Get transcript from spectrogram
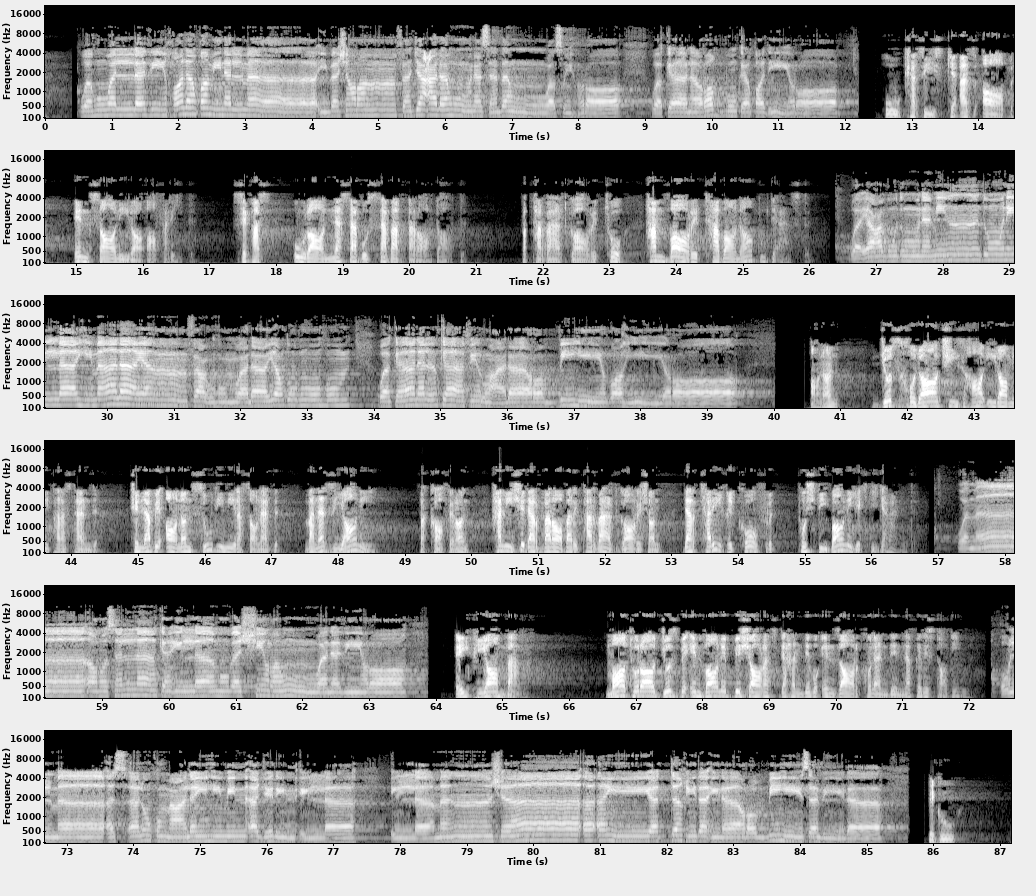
وهو الذي خلق من الماء بشرا فجعله نسبا وصهرا وكان ربك قديرا. او کسی است که از آب انسانی را آفرید. سپس او را نسب و سبب قرار داد. و پروردگار تو هموار توانا بوده است. و یعبدون من دون الله ما لا ينفعهم ولا يضرهم. وكان الكافر على ربه ظهیرا آنان جز خدا چیزهایی را میپرستند که نه به آنان سودی میرساند و نه زیانی. و کافران همیشه در برابر پروردگارشان در طریق کفر پشتیبان یکدیگرند. و ما ارسلناک الا مبشرا و نذیرا ای پیامبر ما تو را جز به عنوان بشارت دهنده و انذار کننده نفرستادیم. قل ما اسألكم عليه من اجر الا إلا من شاء أن يتخذ إلى ربه سبیلا بگو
